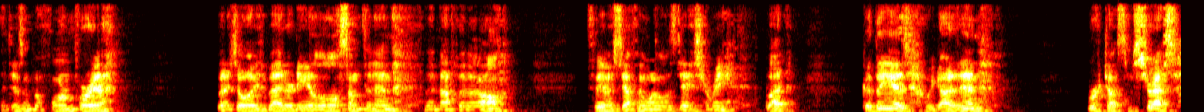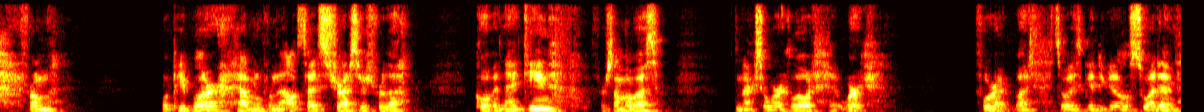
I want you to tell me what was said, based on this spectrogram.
It doesn't perform for you. But it's always better to get a little something in than nothing at all. Today was definitely one of those days for me. But good thing is we got it in, worked out some stress from what people are having from the outside stressors for the COVID 19 for some of us, some extra workload at work for it, but it's always good to get a little sweat in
